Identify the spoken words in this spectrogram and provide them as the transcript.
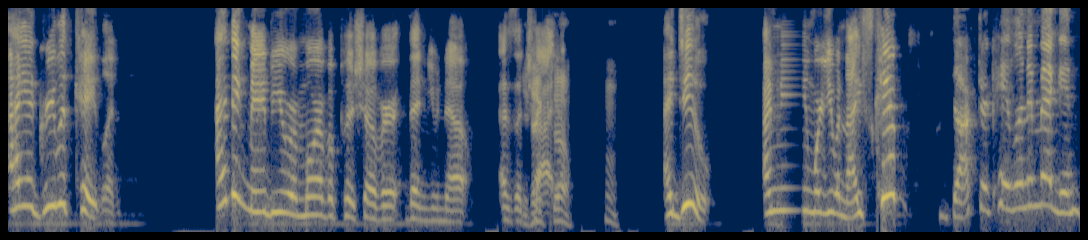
I agree with caitlin i think maybe you were more of a pushover than you know as a You child think so? Hmm. i do i mean were you a nice kid Dr. Caitlin and Megan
